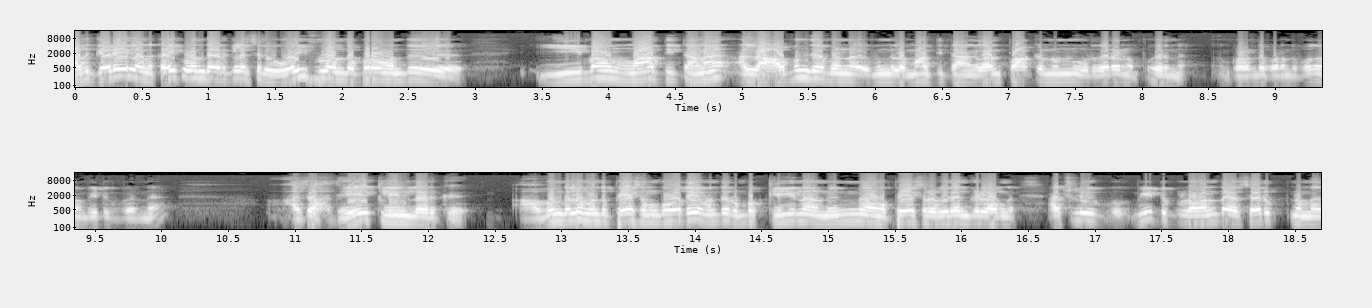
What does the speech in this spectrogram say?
அதுக்கிடையில் அந்த கை குழந்தையா இருக்குல்ல சரி ஒய்ஃப் வந்தப்புறம் வந்து இவன் மாத்திட்டானா அல்ல அவங்க இவங்களை மாத்திட்டாங்களான்னு பார்க்கணும்னு ஒரு தடவை நான் போயிருந்தேன். குழந்தை பிறந்த போது அவன் வீட்டுக்கு போயிருந்தேன். அது அதே கிளீன்ல இருக்கு. அவங்களும் வந்து பேசும்போதே வந்து ரொம்ப கிளீனா நின்று அவங்க பேசுற விதங்கள் அவங்க ஆக்சுவலி வீட்டுக்குள்ள வந்த செருப்பு நம்ம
